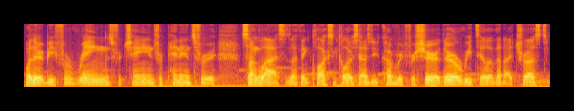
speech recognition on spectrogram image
whether it be for rings, for chains, for pendants, for sunglasses. I think Clocks and Colours has you covered for sure. They're a retailer that I trust.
